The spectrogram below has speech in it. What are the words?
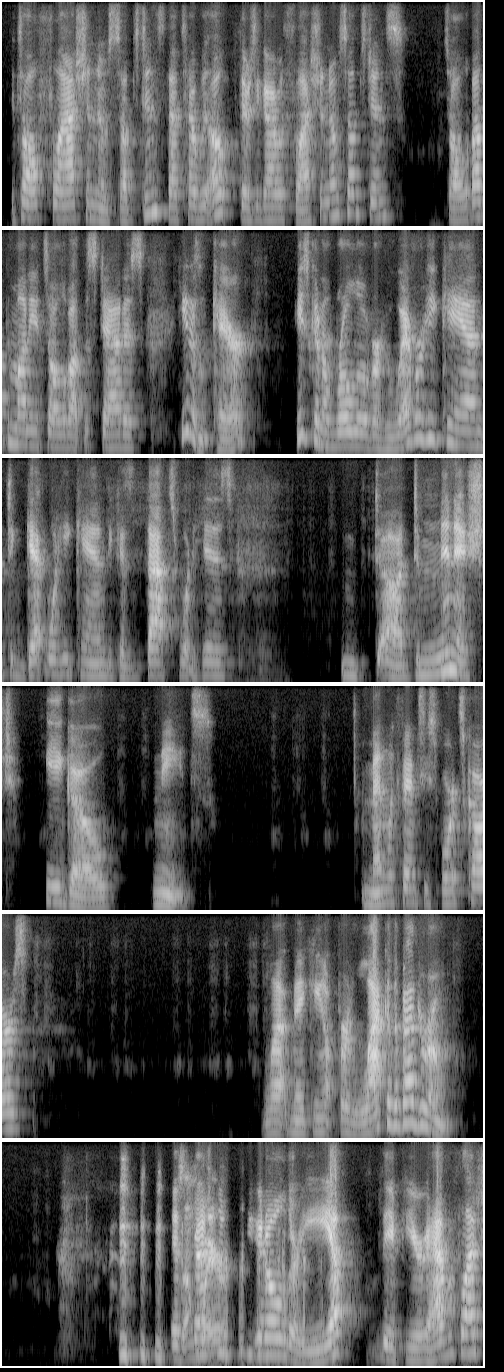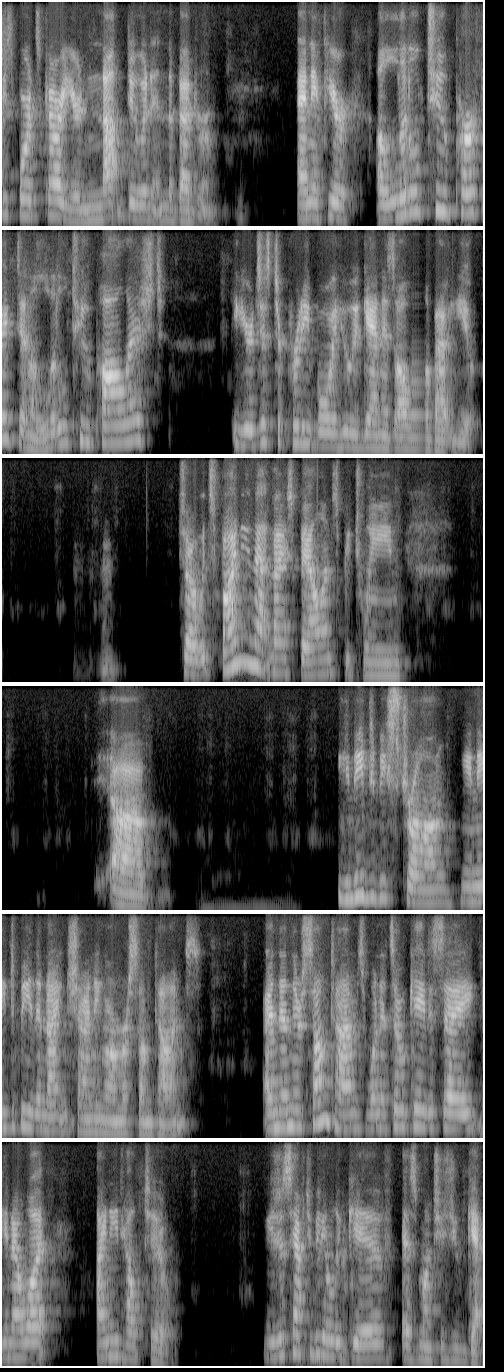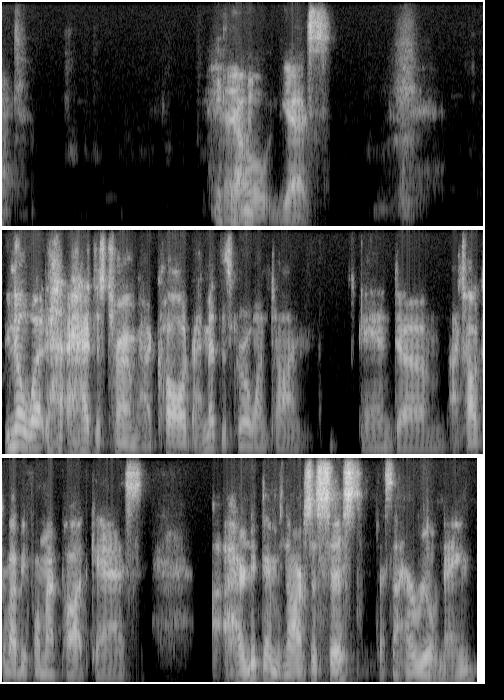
It's all flash and no substance. That's how we, oh, there's a guy with flash and no substance. It's all about the money. It's all about the status. He doesn't care. He's going to roll over whoever he can to get what he can because that's what his uh, diminished ego needs. Men with fancy sports cars, making up for lack of the bedroom, especially when you get older. Yep. If you have a flashy sports car, you're not doing it in the bedroom. And if you're a little too perfect and a little too polished, you're just a pretty boy who, again, is all about you. Mhm. So it's finding that nice balance between uh, you need to be strong, you need to be the knight in shining armor sometimes. And then there's sometimes when it's okay to say, you know what, I need help too. You just have to be able to give as much as you get. That yes. You know what? I had this term. I called. I met this girl one time, and um, I talked about before my podcast. Uh, Her nickname is Narcissist. That's not her real name,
